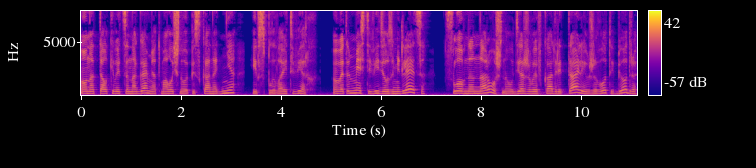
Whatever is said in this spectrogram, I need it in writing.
Он отталкивается ногами от молочного песка на дне и всплывает вверх. В этом месте видео замедляется, словно нарочно удерживая в кадре талию, живот и бедра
